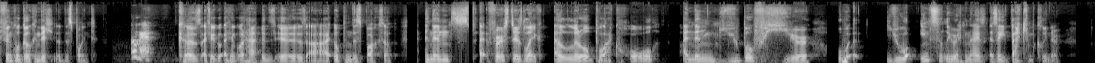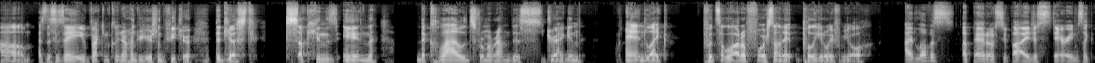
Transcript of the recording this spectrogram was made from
think we'll go condition at this point Okay. because I think I think what happens is uh, I open this box up, and then at first there's like a little black hole, and then you both hear you instantly recognize as a vacuum cleaner. Um, as this is a vacuum cleaner 100 years from the future that just suctions in the clouds from around this dragon and like puts a lot of force on it, pulling it away from you all. I'd love a panel of Supai just staring. It's like,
